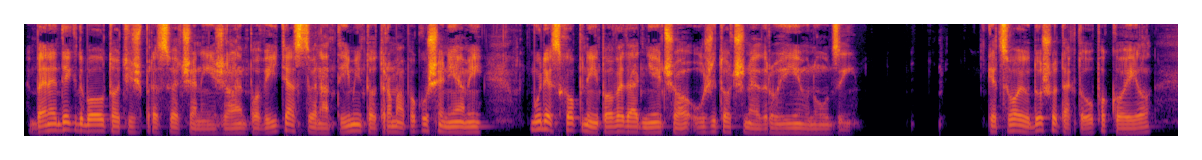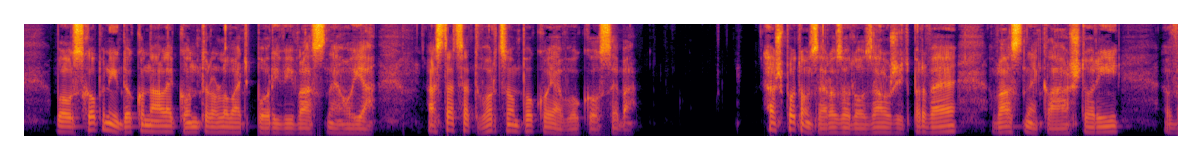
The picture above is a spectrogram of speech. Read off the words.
Benedikt bol totiž presvedčený, že len po víťazstve nad týmito troma pokušeniami bude schopný povedať niečo užitočné druhým v núdzi. Keď svoju dušu takto upokojil, bol schopný dokonale kontrolovať porivy vlastného ja a stať sa tvorcom pokoja vôkol seba. Až potom sa rozhodol založiť prvé vlastné kláštory v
